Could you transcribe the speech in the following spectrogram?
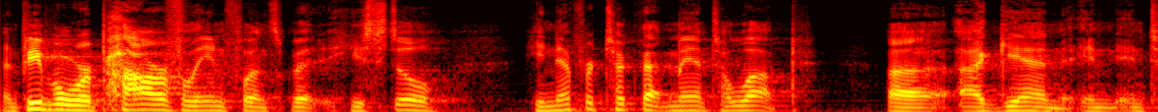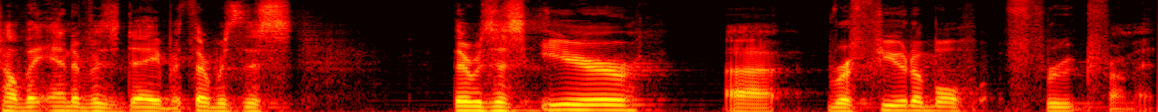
And people were powerfully influenced, but he still, he never took that mantle up uh, again in, until the end of his day. But there was this, there was this irrefutable uh, fruit from it.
